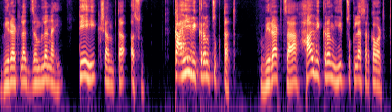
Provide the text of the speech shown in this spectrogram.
विराटला जमलं नाही तेही क्षमता असून. काही विक्रम चुकतात. विराटचा हा विक्रमही चुकल्यासारखा वाटतो.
